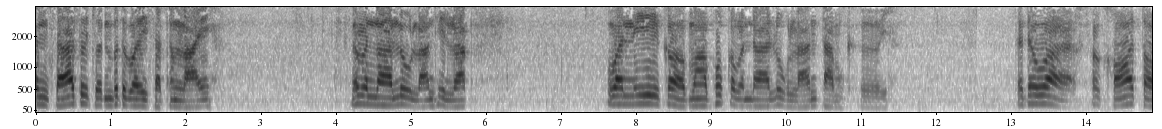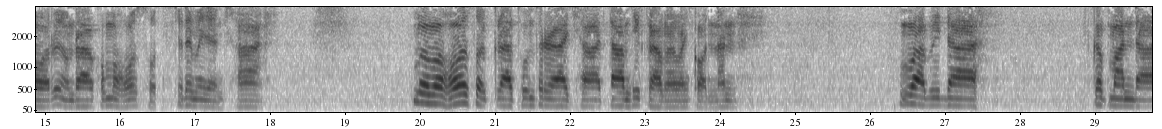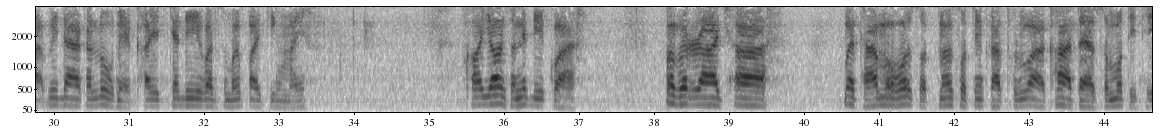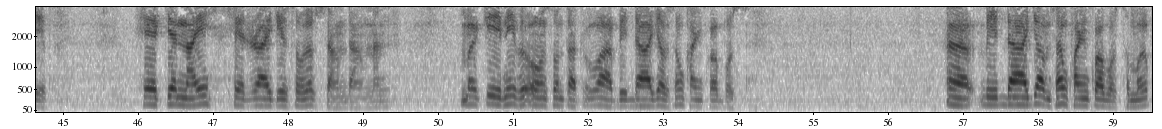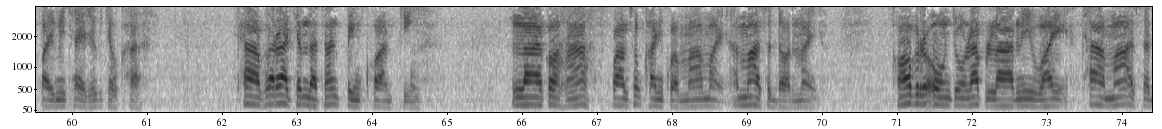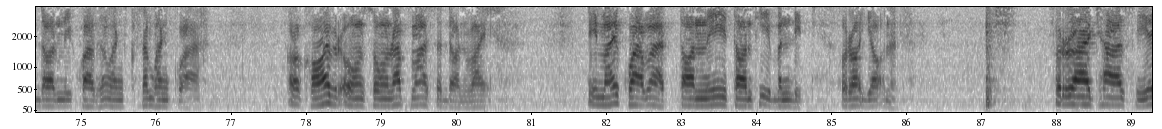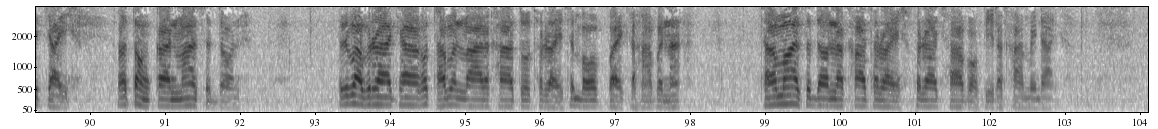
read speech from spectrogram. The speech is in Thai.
านสาธุชนพุทธบริษัททั้งหลาย และบรรดาลูกหลานที่รัก วันนี้ก็มาพบกับบรรดาลูกหลานตามเคย แต่ถ้าว่าก็ขอต่อเรื่องราวของมโหสถจะได้ไม่เดินช้า เมื่อมโหสถกราบทูลพระราชาตามที่กล่าวมาวันก่อนนั้น ว่าบิดา กับมารดาบิดากับลูกเนี่ย ใครจะดีกว่าเสมอไปจริงไหม ขอย้อนสักนิดดีกว่าว่าพระราชาเมื่อถามมโหสถมโหสถจึงกราบทูลว่าข้าแต่สมมติเทพ เหตุเจนไหน เหตุไรจึงทรงรับสั่งดังนั้น เมื่อกี้นี้พระองค์ทรงตรัสว่าบิดาย่อมสำคัญกว่าบุตร บิดาย่อมสำคัญกว่าบทเสมอไปไม่ใช่หรือพระเจ้าค่ะ ถ้าพระราชดำรัสนั้นเป็นความจริง ลาก็หาความสำคัญกว่าม้าไม่อามาสดอนไม่ ขอพระองค์จงรับลานี้ไว้ ถ้าม้าสดอนมีความสำคัญสำคัญกว่า ก็ขอให้พระองค์ทรงรับม้าสดอนไว้ นี่หมายความว่าตอนนี้ตอนที่บัณฑิตเราะเยาะนะ่ะ ระราชาเสียใจเพราะต้องการมาสดอนแต่ว่าพระราชาเขาถามว่าลาราคาตัวเท่าไรท่านบอกว่าไปกหาปณะถามาสดอนราคาเท่าไรพระราชาบอกทีราคาไม่ได้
